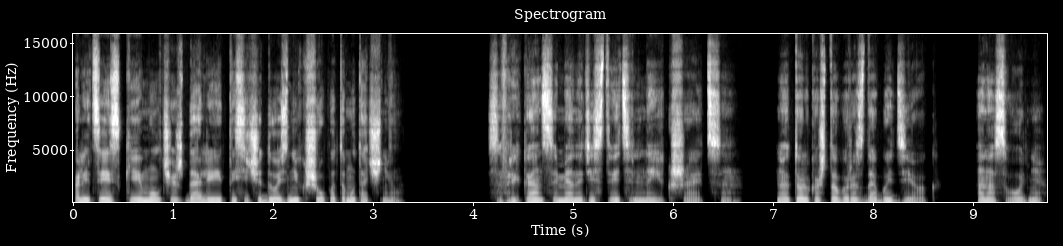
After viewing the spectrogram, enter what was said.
Полицейские молча ждали, и тысячедозник шепотом уточнил. С африканцами она действительно якшается. Но только чтобы раздобыть девок. Она сводня.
